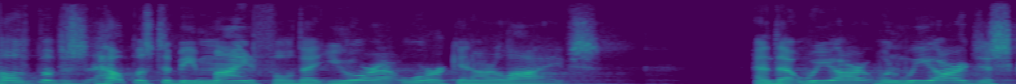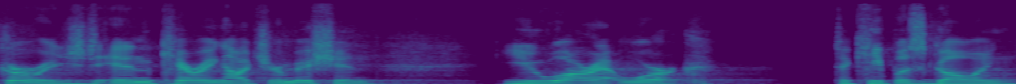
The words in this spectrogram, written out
Help us, help us to be mindful that you are at work in our lives and that we are, when we are discouraged in carrying out your mission, you are at work to keep us going,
